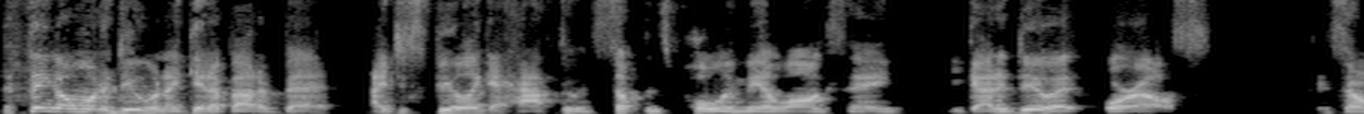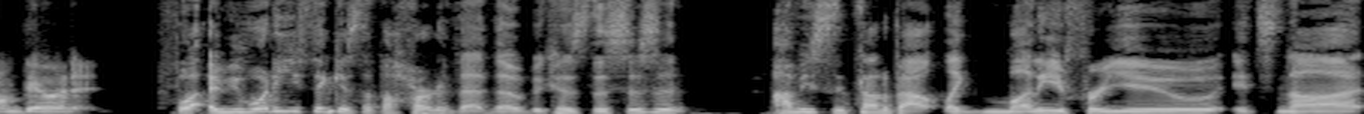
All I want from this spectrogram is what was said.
the thing I want to do when I get up out of bed. I just feel like I have to, and something's pulling me along saying, you got to do it or else. And so I'm doing it. Well, I mean, what do you think is at the heart of that though? Because this isn't obviously it's not about like money for you. It's not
